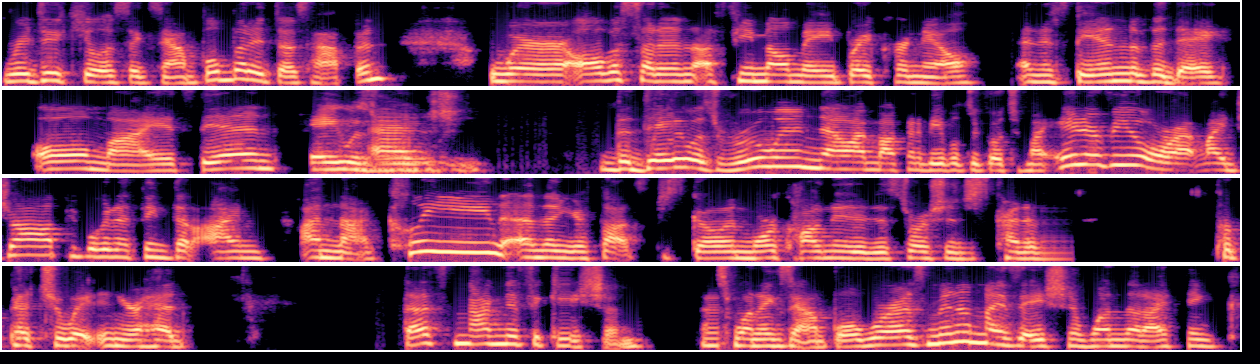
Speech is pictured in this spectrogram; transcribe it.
ridiculous example, but it does happen, where all of a sudden a female may break her nail and it's the end of the day. Oh my, it's the end. Day was ruined. The day was ruined. Now I'm not going to be able to go to my interview or at my job. People are going to think that I'm I'm not clean, and then your thoughts just go and more cognitive distortion just kind of perpetuate in your head. That's magnification. That's one example. Whereas minimization, one that I think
